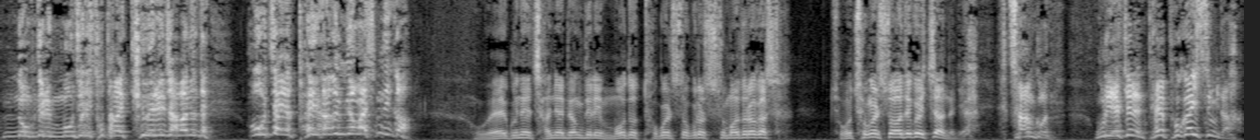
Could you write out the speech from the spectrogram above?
놈들이 모조리 소탕할 기회를 잡았는데 어찌하여 퇴각을 명하십니까? 왜군의 자녀병들이 모두 토굴 속으로 숨어 들어가서 조총을 쏘아대고 있지 않느냐? 장군, 우리에게는 대포가 있습니다.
